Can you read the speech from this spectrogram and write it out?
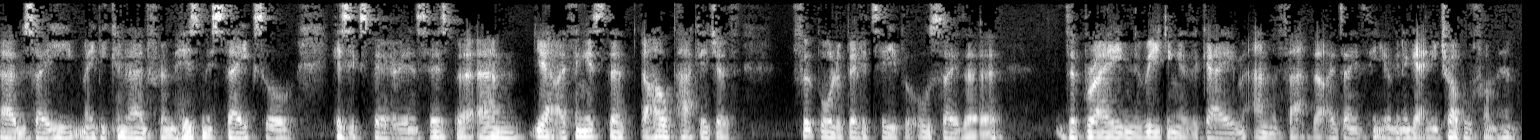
Um, so he maybe can learn from his mistakes or his experiences. But, um, yeah, I think it's the, the whole package of football ability, but also the, the brain, the reading of the game, and the fact that I don't think you're going to get any trouble from him.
